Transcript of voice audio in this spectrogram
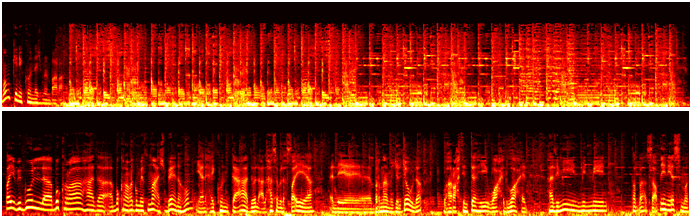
ممكن يكون نجم المباراة. طيب يقول بكرة هذا بكرة رقم 12 بينهم يعني حيكون تعادل على حسب الإحصائية لبرنامج الجولة وراح تنتهي واحد واحد. هذه مين من مين؟ طب أعطيني اسمك.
